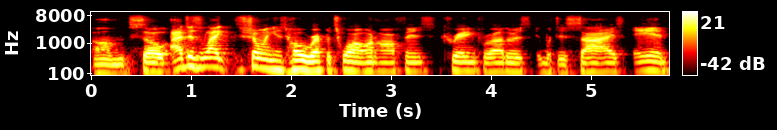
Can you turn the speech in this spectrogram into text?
Um, so I just like showing his whole repertoire on offense, creating for others with his size and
